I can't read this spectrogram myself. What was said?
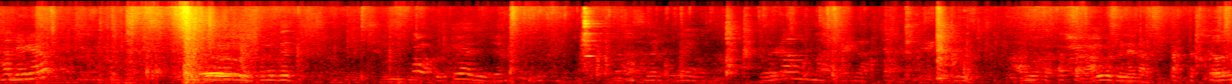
다 내려요? 그런데 해야지 이제 딱딱 안 것은 내가 딱딱 여기서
